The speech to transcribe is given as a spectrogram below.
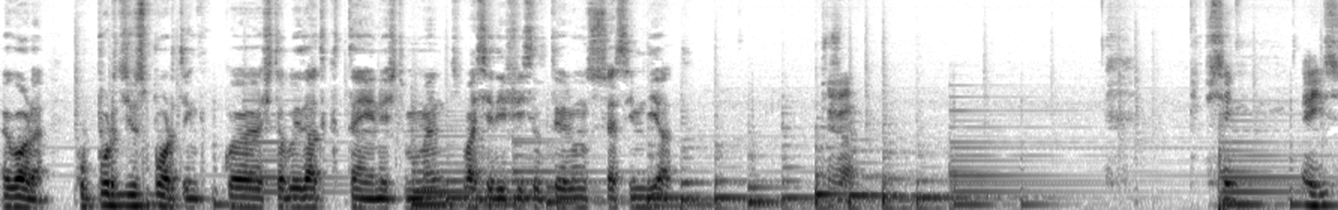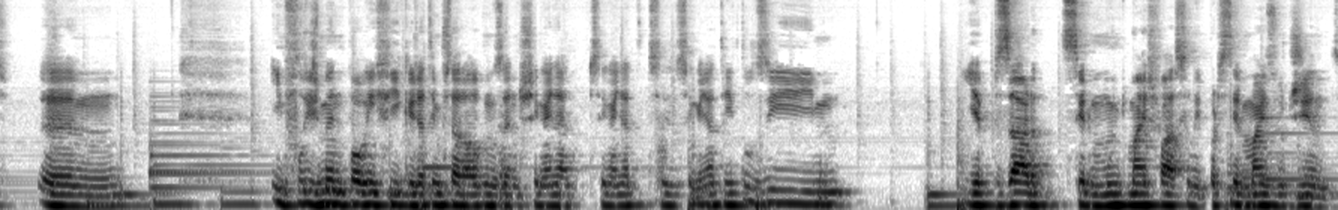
Agora, o Porto e o Sporting, com a estabilidade que têm neste momento, vai ser difícil ter um sucesso imediato. Já. Sim, é isso. Um, infelizmente para o Benfica já temos estado alguns anos sem ganhar, sem ganhar, sem, sem ganhar títulos e, e apesar de ser muito mais fácil e parecer mais urgente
